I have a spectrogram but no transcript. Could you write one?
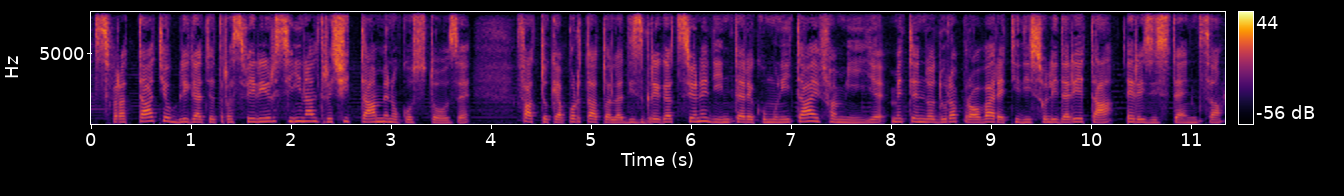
sfrattati e obbligati a trasferirsi in altre città meno costose, fatto che ha portato alla disgregazione di intere comunità e famiglie, mettendo a dura prova reti di solidarietà e resistenza.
